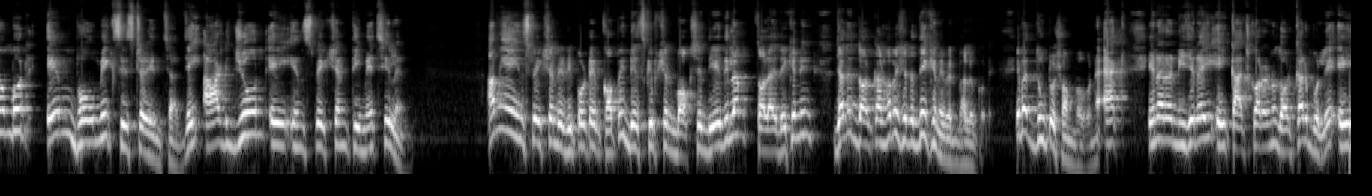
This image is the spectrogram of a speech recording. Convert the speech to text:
নম্বর M Bhowmik sister in charge এই আটজন এই ইন্সপেকশন টিমে ছিলেন। আমি এই ইন্সপেকশনের রিপোর্টের কপি ডেসক্রিপশন বক্সে দিয়ে দিলাম। তলায় দেখে নিন। যাদের দরকার হবে সেটা দেখে নেবেন ভালো করে। এবার দুটো সম্ভাবনা। এক, এনারা নিজেরাই এই কাজ করানো দরকার বলে এই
